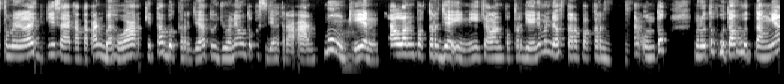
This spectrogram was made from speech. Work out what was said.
kembali lagi saya katakan bahwa kita bekerja tujuannya untuk kesejahteraan. Mungkin hmm. calon pekerja ini, calon pekerja ini mendaftar pekerjaan untuk menutup hutang-hutangnya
